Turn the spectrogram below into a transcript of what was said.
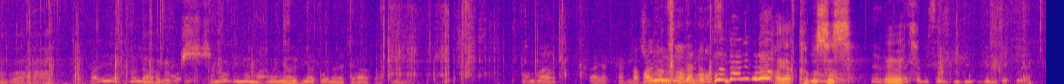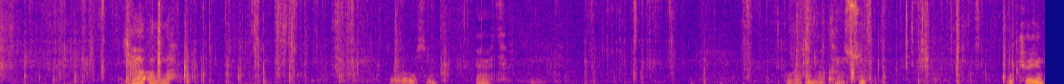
Allah. Ya Rabbi. Onlar ayakkabı çıkıyorlar Ayakkabısız. Evet, ayakkabısız gelecekler. Ya Allah. Görüyor musun? Evet. Buradan akan su. Bu köyün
